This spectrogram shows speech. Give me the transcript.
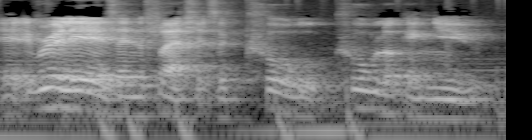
It, really is in the flesh, it's a cool, cool looking new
